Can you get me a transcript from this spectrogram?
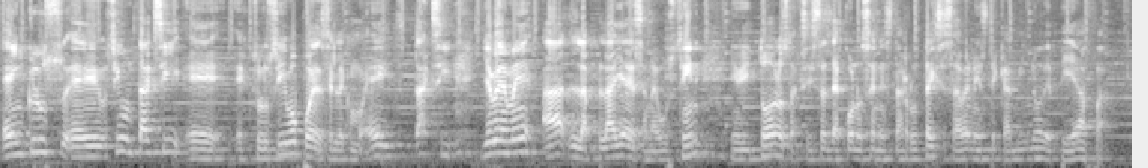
e incluso, eh, si un taxi eh, exclusivo, puede decirle como, hey, taxi, lléveme a la playa de San Agustín. Y todos los taxistas ya conocen esta ruta y se saben este camino de pie a pa.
